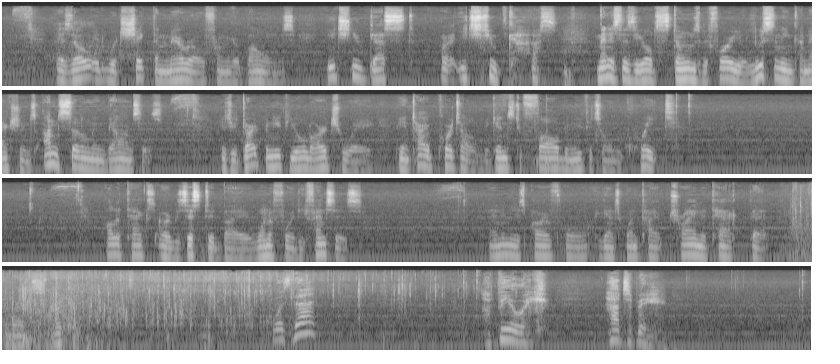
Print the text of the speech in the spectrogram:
as though it would shake the marrow from your bones. Each new gust, or uh, each new gust, menaces the old stones before you, loosening connections, unsettling balances. As you dart beneath the old archway, the entire portal begins to fall beneath its own weight. All attacks are resisted by one of four defenses. The enemy is powerful against one type. Try and attack that red's okay. Was that? A Biawac. Had to be.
